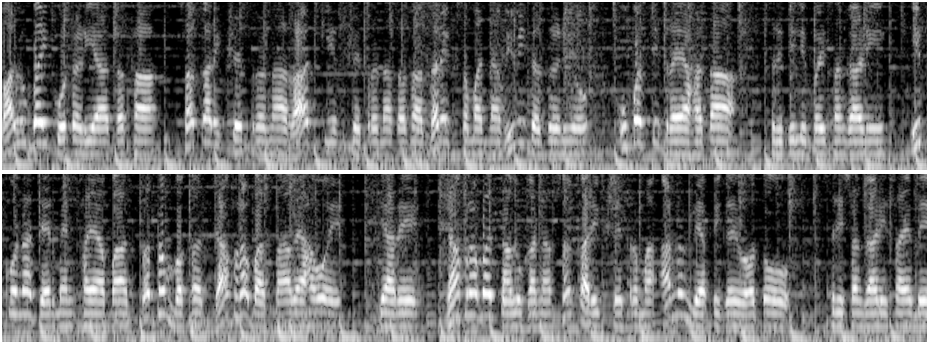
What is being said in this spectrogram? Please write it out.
બાલુભાઈ કોટડિયા તથા સહકારી ક્ષેત્રના, રાજકીય ક્ષેત્રના તથા દરેક સમાજના વિવિધ અગ્રણીઓ ઉપસ્થિત રહ્યા હતા. શ્રી દિલીપભાઈ સંઘાણી ઇફકોના ચેરમેન થયા બાદ પ્રથમ વખત જાફરાબાદમાં આવ્યા હોય, ત્યારે જાફરાબાદ તાલુકાના સહકારી ક્ષેત્રમાં આનંદ વ્યાપી ગયો હતો. શ્રી સંઘાણી સાહેબે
